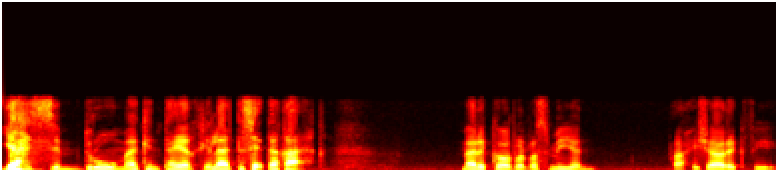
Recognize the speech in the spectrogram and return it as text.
يهزم درو ماكنتاير خلال تسع دقائق ملك كوربن رسميا راح يشارك في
